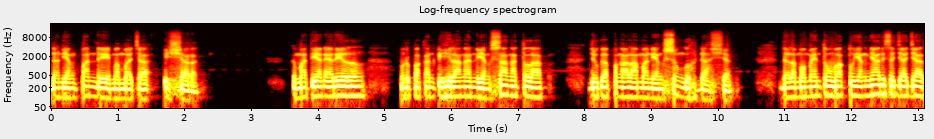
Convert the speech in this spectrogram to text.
dan yang pandai membaca isyarat. Kematian Eril merupakan kehilangan yang sangat telak, juga pengalaman yang sungguh dahsyat. Dalam momentum waktu yang nyaris sejajar,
